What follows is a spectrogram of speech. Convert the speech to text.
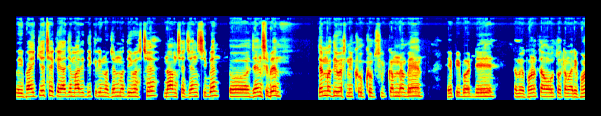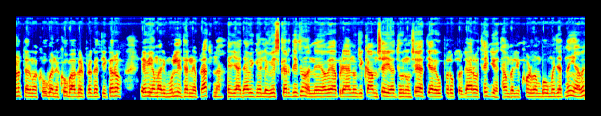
તો એ ભાઈ કહે છે કે આજે મારી દીકરીનો જન્મદિવસ છે, નામ છે જેન્સીબેન. તો જેન્સીબેન, જન્મદિવસની ખૂબ ખૂબ શુભકામના બેન. હેપી બર્થડે તમે ભણતા હોવ તો તમારી ભણતરમાં ખૂબ અને ખૂબ આગળ પ્રગતિ કરો એવી અમારી મુરલીધરને પ્રાર્થના. યાદ આવી ગયું એટલે વિશ કરી દીધું અને હવે આપણે આનું જે કામ છે એ અધૂરું છે. અત્યારે ઉપર ઉપર ગારો થઈ ગયો થાંભલિયું ખોડવામાં બહુ મજા જ નહીં આવે.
